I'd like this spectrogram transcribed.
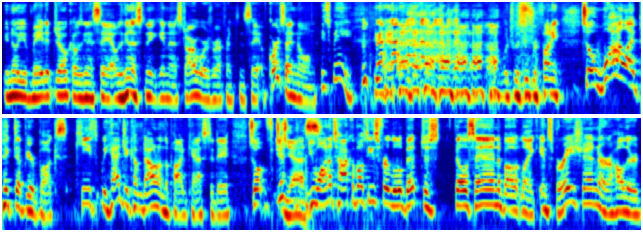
you know you've made it joke, I was gonna say I was gonna sneak in a Star Wars reference and say, Of course I know him. He's me. Uh, which was super funny. So while I picked up your books, Keith, we had you come down on the podcast today. So just Yes. you want to talk about these for a little bit? Just fill us in about like inspiration or how they're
